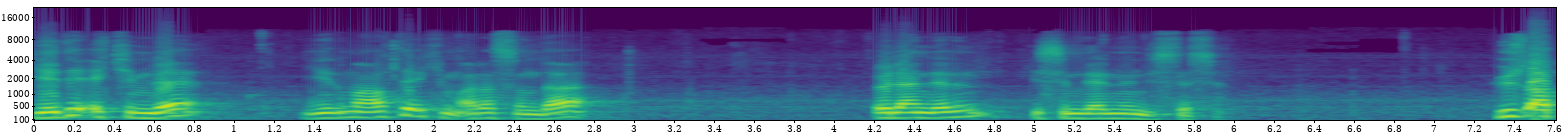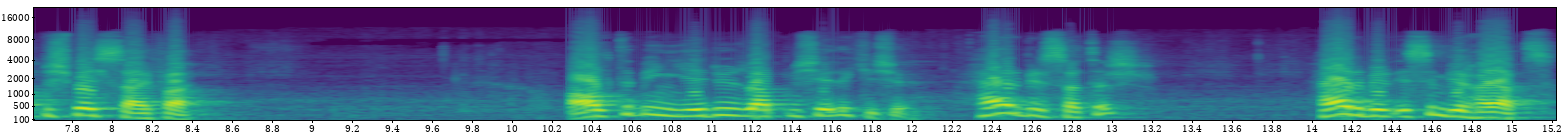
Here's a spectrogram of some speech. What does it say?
7 Ekim ile 26 Ekim arasında ölenlerin isimlerinin listesi. 165 sayfa. 6767 kişi. Her bir satır, her bir isim bir hayat.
